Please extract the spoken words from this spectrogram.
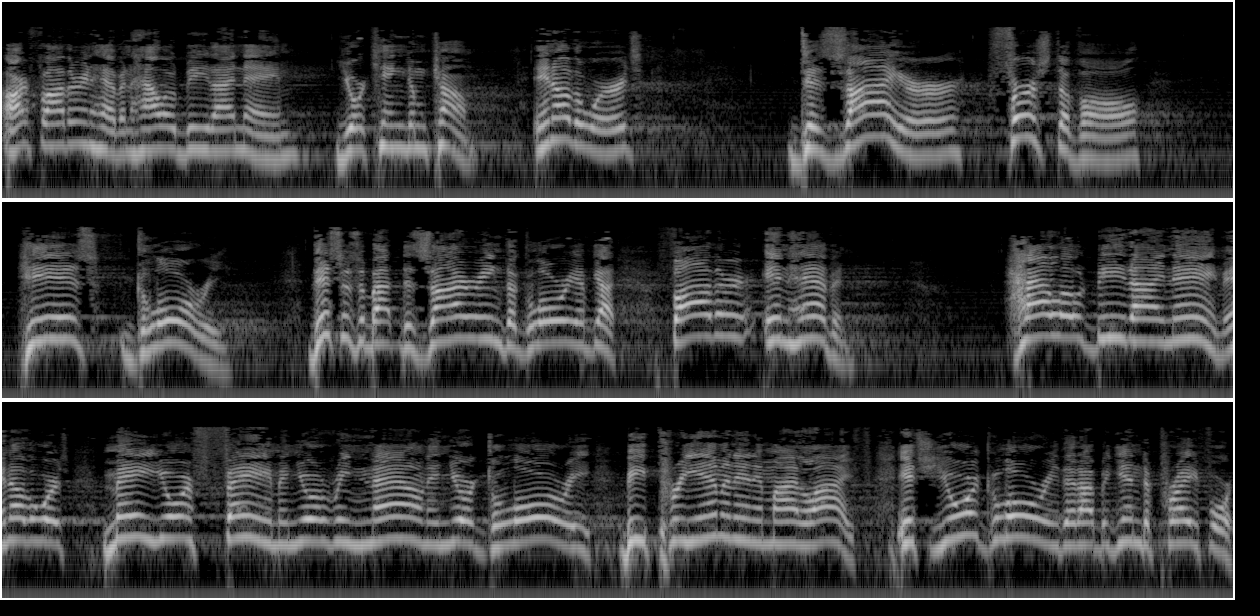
Our Father in heaven, hallowed be thy name, your kingdom come. In other words, desire, first of all, his glory. This is about desiring the glory of God. Father in heaven, Hallowed be thy name. In other words, may your fame and your renown and your glory be preeminent in my life. It's your glory that I begin to pray for.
